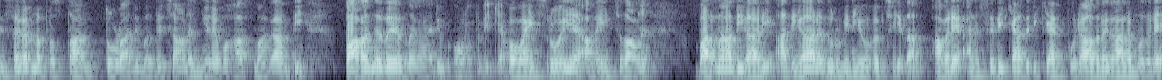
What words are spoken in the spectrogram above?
നിസ്സഹകരണ പ്രസ്ഥാനത്തോടനുബന്ധിച്ചാണ് ഇങ്ങനെ മഹാത്മാഗാന്ധി പറഞ്ഞത് എന്ന കാര്യം ഓർത്തിരിക്കുക. അപ്പോൾ വൈസ്രോയെ അറിയിച്ചതാണ് ഭരണാധികാരി അധികാര ദുർവിനിയോഗം ചെയ്താൽ അവരെ അനുസരിക്കാതിരിക്കാൻ പുരാതന കാലം മുതലേ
